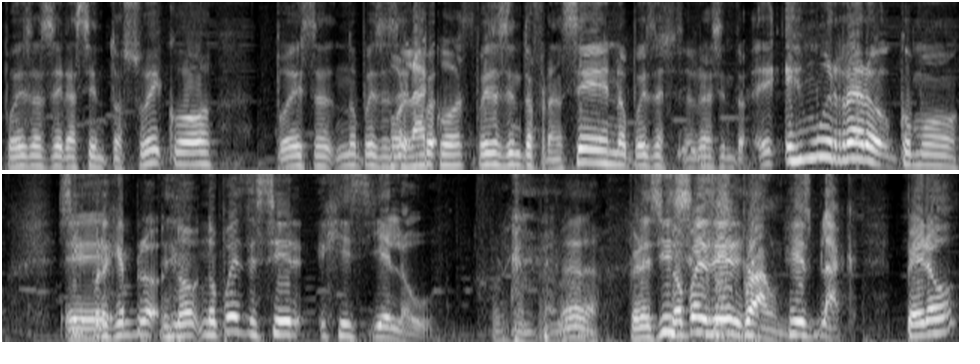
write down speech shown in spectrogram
puedes hacer acentos suecos, puedes, no puedes hacer Polacos. pu- puedes acento francés, no puedes hacer acento. eh, Es muy raro como. Sí, eh, por ejemplo, no, no puedes decir he's yellow, por ejemplo. ¿no? Claro. Pero decís no puedes he's decir brown. he's black. Pero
